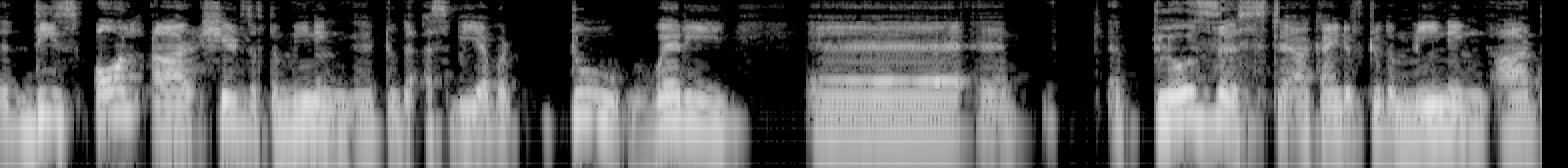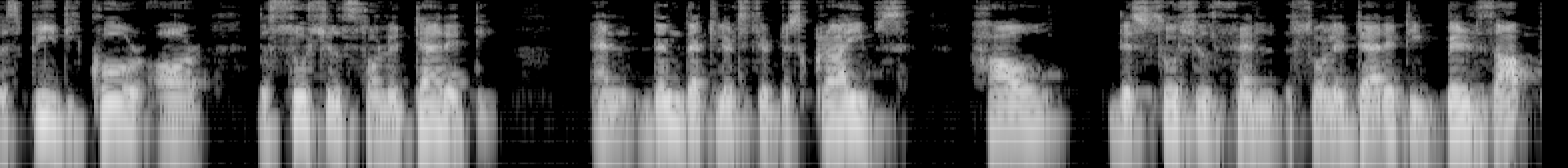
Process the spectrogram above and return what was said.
uh, these all are shades of the meaning uh, to the asabiya, but two very uh, closest kind of to the meaning are the esprit corps or the social solidarity. And then that literature describes how this social solidarity builds up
